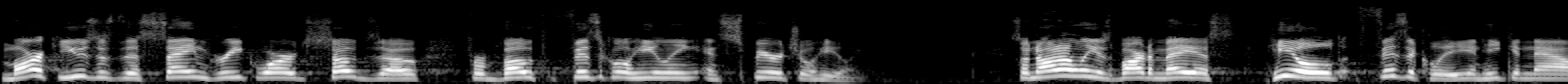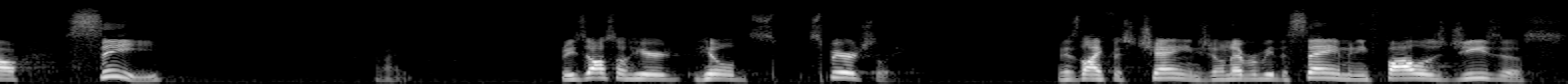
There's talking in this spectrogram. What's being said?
Mark uses this same Greek word sozo for both physical healing and spiritual healing. So not only is Bartimaeus healed physically and he can now see, right, but he's also healed spiritually. And his life has changed. He'll never be the same, and he follows Jesus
